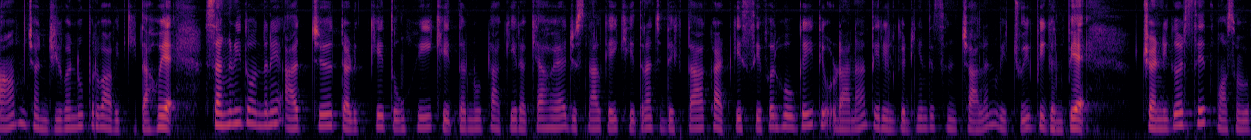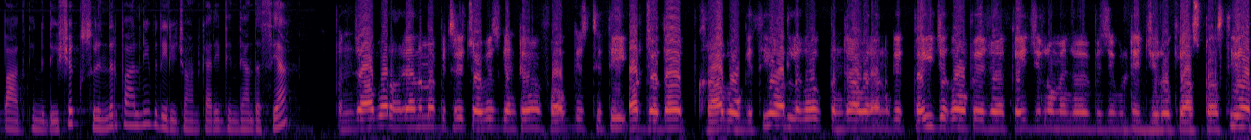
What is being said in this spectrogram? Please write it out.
ਆਮ ਜਨਜੀਵਨ ਨੂੰ ਪ੍ਰਭਾਵਿਤ ਕੀਤਾ ਹੋਇਆ ਹੈ। ਸੰਘਣੀ ਧੁੰਦ ਨੇ ਅੱਜ ਤੜਕੇ ਤੋਂ ਹੀ ਖੇਤਰ ਨੂੰ ਢਾਕੇ ਰੱਖਿਆ ਹੋਇਆ ਜਿਸ ਨਾਲ ਕਈ ਖੇਤਰਾਂ 'ਚ ਦਿੱਕਤਾਂ ਘਟ ਕੇ ਸਿਫਰ ਹੋ ਗਈ ਤੇ ਉਡਾਨਾਂ ਤੇ ਰੇਲ ਗੱਡੀਆਂ ਦੇ ਸੰਚਾਲਨ ਵਿੱਚ ਵੀ ਵਿਘਨ ਪਿਆ ਚੰਡੀਗੜ੍ਹ ਸਥਿਤ ਮੌਸਮ ਵਿਭਾਗ ਦੇ ਨਿਦੇਸ਼ਕ ਸੁਰਿੰਦਰਪਾਲ ਨੇ ਵਧੇਰੇ ਜਾਣਕਾਰੀ ਦਿੰਦਿਆਂ ਦੱਸਿਆ। पंजाब और हरियाणा में पिछले 24 घंटे में फॉग की स्थिति और ज़्यादा खराब हो गई थी और लगभग पंजाब हरियाणा के कई जगहों पे जो है, कई जिलों में जो है विजिबिलिटी ज़ीरो के आसपास थी और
